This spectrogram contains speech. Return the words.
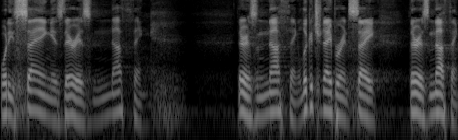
what he's saying is there is nothing. There is nothing. Look at your neighbor and say, There is nothing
